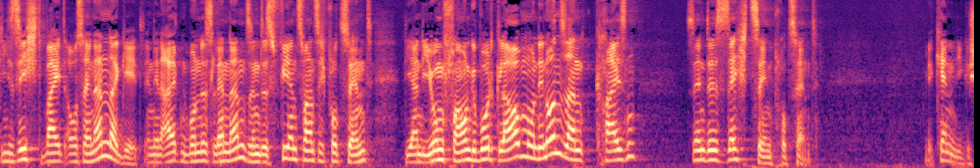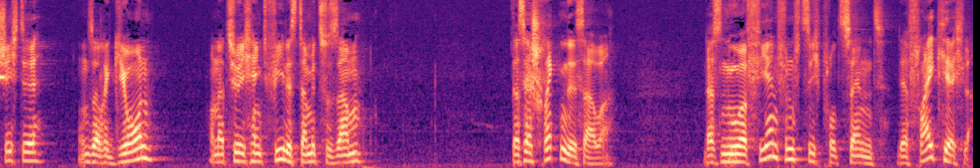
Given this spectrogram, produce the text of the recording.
die Sicht weit auseinandergeht. In den alten Bundesländern sind es 24 Prozent, die an die Jungfrauengeburt glauben, und in unseren Kreisen sind es 16 Prozent. Wir kennen die Geschichte unserer Region und natürlich hängt vieles damit zusammen. Das Erschreckende ist aber, dass nur 54 Prozent der Freikirchler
